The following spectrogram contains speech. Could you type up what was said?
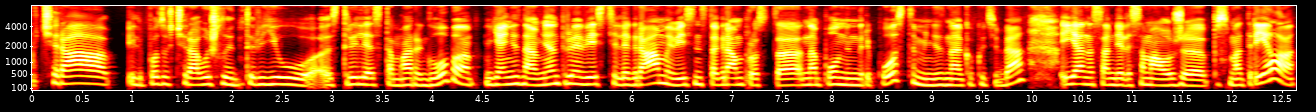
Вчера или позавчера вышло интервью стрелец Тамары Глоба. Я не знаю, у меня, например, весь Телеграм и весь Инстаграм просто наполнен репостами, не знаю, как у тебя. И я, на самом деле, сама уже посмотрела.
